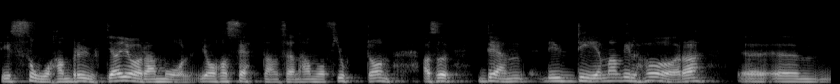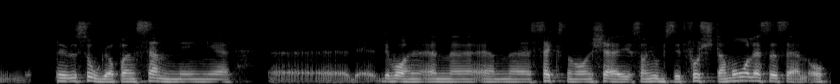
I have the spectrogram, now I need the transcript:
det är så han brukar göra mål. Jag har sett han sedan han var 14. Alltså den, det är ju det man vill höra. Eh, eh, nu såg jag på en sändning eh, det var en, en 16-årig tjej som gjorde sitt första mål i SSL och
